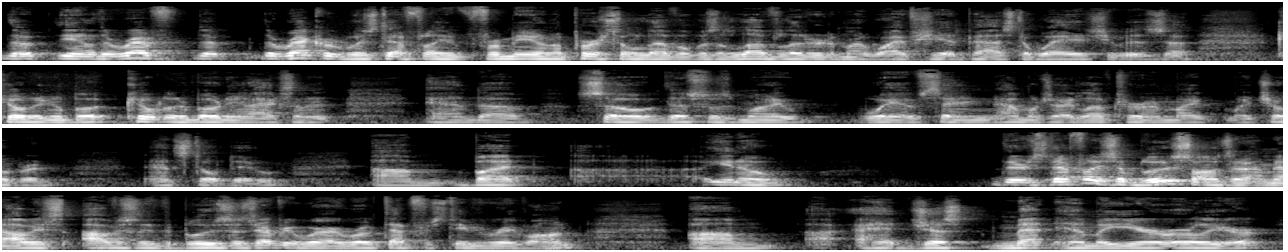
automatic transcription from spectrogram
The you know the ref the, the record was definitely for me on a personal level was a love letter to my wife. She had passed away. She was uh, killed in a boat, killed in a boating accident, and uh, so this was my way of saying how much I loved her and my my children, and still do. Um, but uh, you know, there's definitely some blues songs that I mean, obviously, obviously the blues is everywhere. I wrote that for Stevie Ray Vaughan. Um, I had just met him a year earlier,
